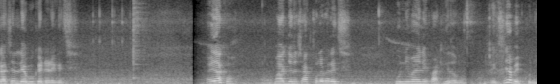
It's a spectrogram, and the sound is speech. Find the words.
গাছের লেবু কেটে রেখেছি। এই দেখো, মায়ের জন্য শাক তুলে ফেলেছি। পূর্ণিমা এনেই পাঠিয়ে দেবো। এসে যাবে এক্ষুনি।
